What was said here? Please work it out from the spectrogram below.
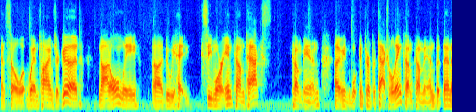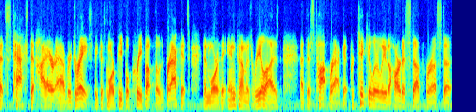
And so when times are good, not only uh, do we ha- see more income tax come in, I mean, in terms of taxable income come in, but then it's taxed at higher average rates because more people creep up those brackets and more of the income is realized at this top bracket. Particularly the hardest stuff for us to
